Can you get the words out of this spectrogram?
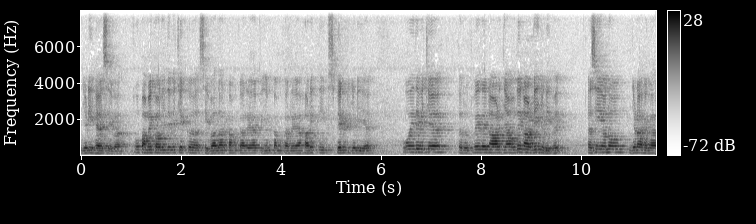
ਜਿਹੜੀ ਹੈ ਸੇਵਾ, ਉਹ ਭਾਵੇਂ ਕਾਲਜ ਦੇ ਵਿੱਚ ਇੱਕ ਸੇਵਾਦਾਰ ਕੰਮ ਕਰ ਰਿਹਾ ਪੀਐਨ ਕੰਮ ਕਰ ਰਿਹਾ, ਹਰ ਇੱਕ ਦੀ ਇੱਕ ਸਪਿਰਿਟ ਜਿਹੜੀ ਹੈ, ਉਹ ਇਹਦੇ ਵਿੱਚ ਰੁਤਬੇ ਦੇ ਨਾਲ ਜਾਂ ਉਹਦੇ ਨਾਲ ਨਹੀਂ ਜੁੜੀ ਹੋਈ। ਅਸੀਂ ਉਹਨੂੰ ਜਿਹੜਾ ਹੈਗਾ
